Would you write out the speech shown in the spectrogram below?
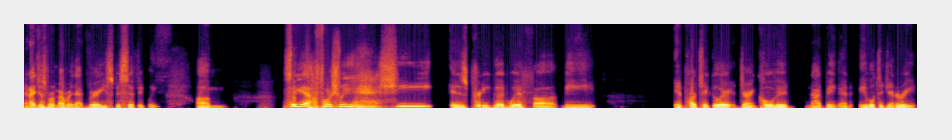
and I just remember that very specifically. Um, so yeah, fortunately, she is pretty good with uh, me, in particular during COVID, not being an, able to generate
